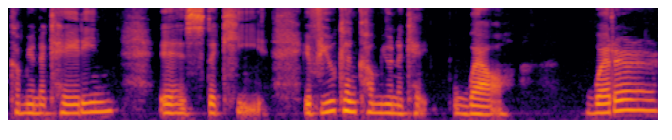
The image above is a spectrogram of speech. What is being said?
communicating is the key. If you can communicate well, whether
